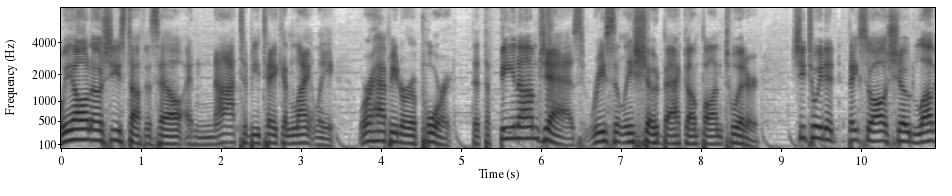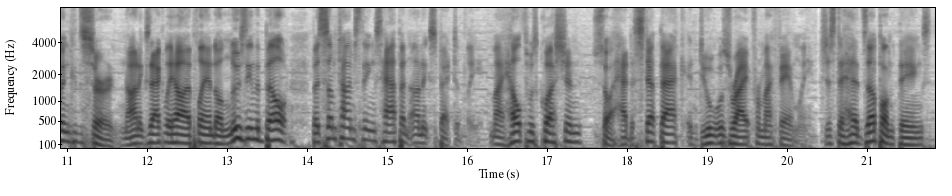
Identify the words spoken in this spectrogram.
We all know she's tough as hell and not to be taken lightly. We're happy to report that the Phenom Jazz recently showed back up on Twitter. She tweeted, Thanks to all showed love and concern. Not exactly how I planned on losing the belt, but sometimes things happen unexpectedly. My health was questioned, so I had to step back and do what was right for my family. Just a heads up on things,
